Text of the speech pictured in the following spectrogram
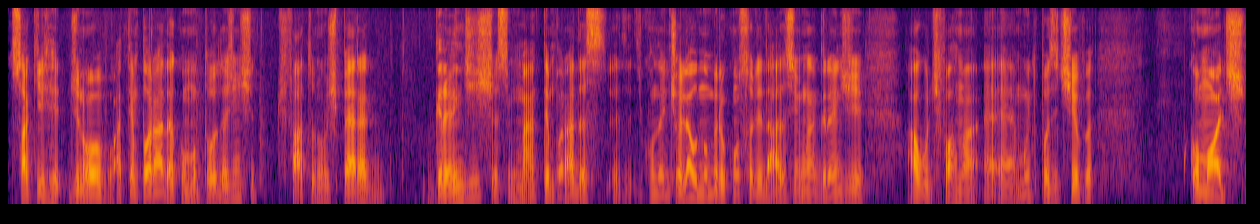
só que, de novo, a temporada como um todo, a gente de fato não espera grandes, assim, uma temporada, quando a gente olhar o número consolidado, assim, uma grande algo de forma é, é, muito positiva. Commodities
